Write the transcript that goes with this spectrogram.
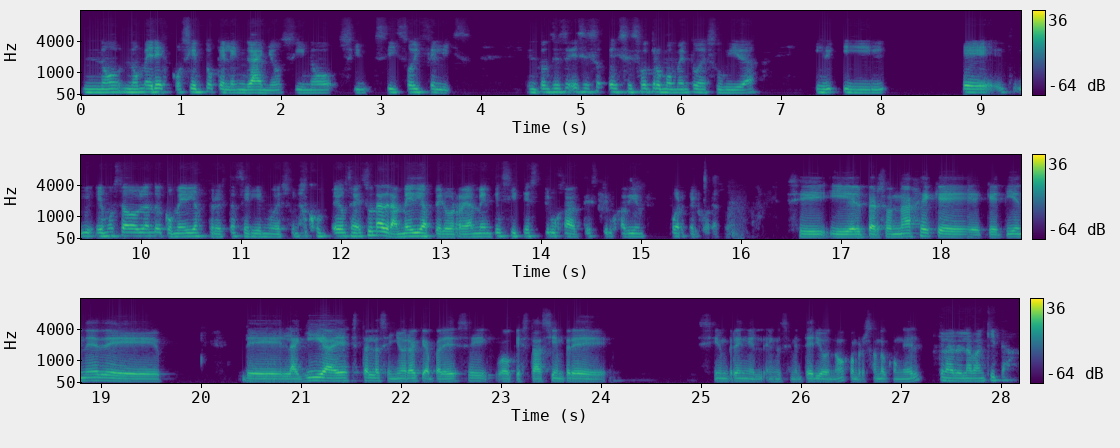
no, no merezco, siento que le engaño, sino si, si soy feliz. Entonces ese es, otro momento de su vida. Y, eh, hemos estado hablando de comedias, pero esta serie no es una, o sea, es una dramedia, pero realmente sí te estruja, te estruja bien fuerte el corazón. Sí, y el personaje que, que tiene de, de la guía esta, la señora que aparece o que está siempre, siempre en el, en el cementerio, ¿no? Conversando con él. Claro, en la banquita.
